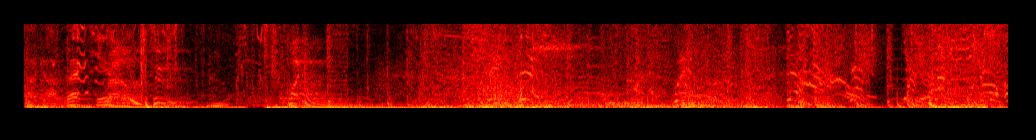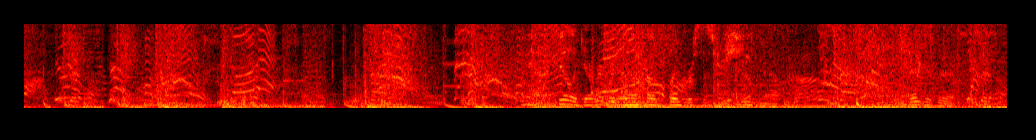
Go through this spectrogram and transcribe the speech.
I got wrecked here. Round two. Fight. I feel like everybody how to play versus Rashid now. Look at this.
